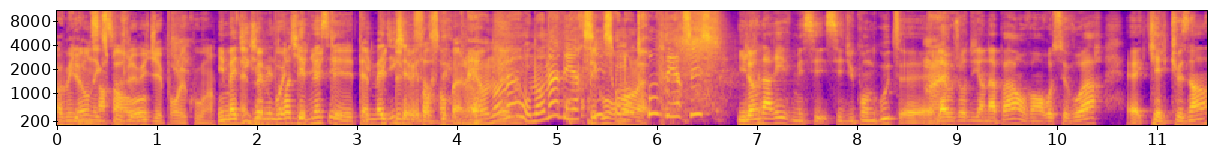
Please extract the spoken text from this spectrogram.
oh, mais là, on expose le budget pour le coup. Hein. Il m'a dit que j'avais le droit de déplacer. Il m'a dit que j'avais le droit de balles. On en a, on en a des R6, on en trouve des R6. Il en arrive, mais c'est du compte-goutte. Là, aujourd'hui, il n'y en a pas. On va en recevoir quelques-uns.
